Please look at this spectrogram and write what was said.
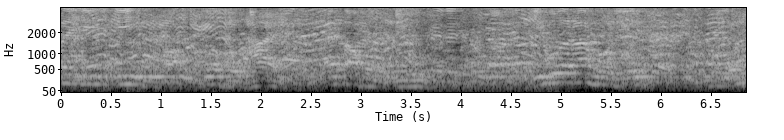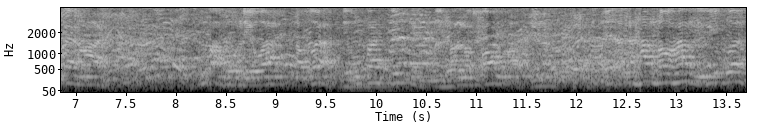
sẽ in in ở vừa hồ hai Để cho hồ liu Ý vừa ra hồ liu Hồ liu cái hai Cũng bảo hồ liu á Nó vừa liu phát tiếp hiện Thì nó con. ở phía nào Đấy là hăng nó hăng liu ý vừa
